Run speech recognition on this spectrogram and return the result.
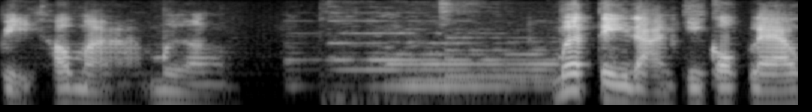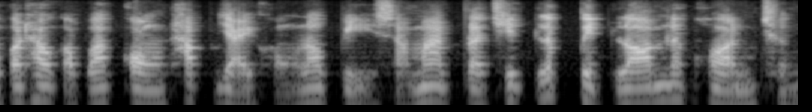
ปีเข้ามาเมือง เมื่อตีด่านกีกกแล้วก็เท่ากับว่ากองทัพใหญ่ของเล่าปีสามารถประชิดและปิดล้อมนครเฉิง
